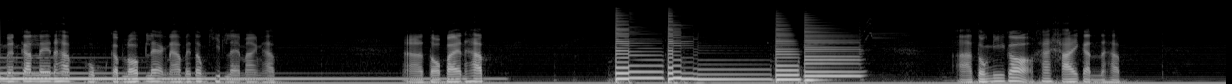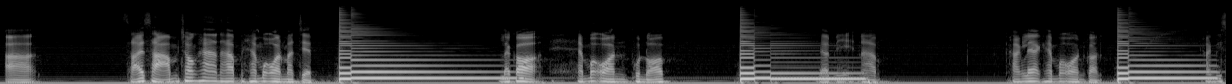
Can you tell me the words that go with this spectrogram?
นเล่นเหมือนกันเลยนะครับ ผมกับรอบแรกนะครับ ไม่ต้องคิดอะไรมากนะครับ อ่า ต่อไปนะครับ อ่า ตรงนี้ก็คล้ายๆกันนะครับ อ่า สาย 3 ช่อง 5 นะครับ Hammer on มา 7 แล้วก็ Hammer on pull off แบบนี้นะครับ ครั้งแรก Hammer on ก่อน ครั้งที่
